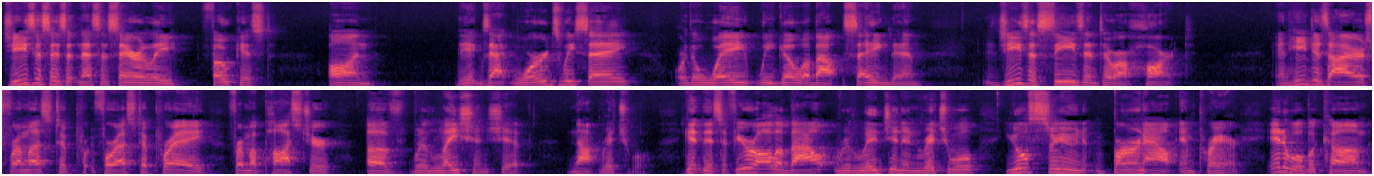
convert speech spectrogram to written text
Jesus isn't necessarily focused on the exact words we say or the way we go about saying them. Jesus sees into our heart, and He desires from us to, for us to pray from a posture of relationship, not ritual. Get this if you're all about religion and ritual, you'll soon burn out in prayer. It will become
